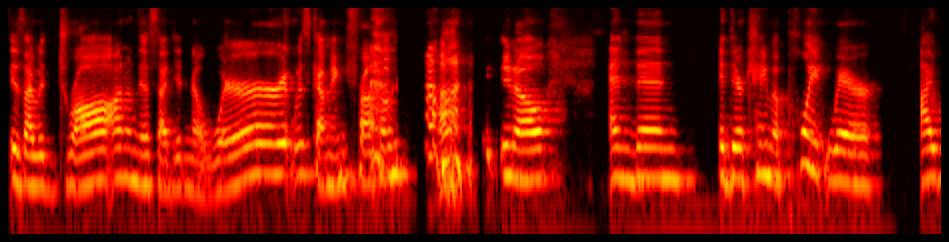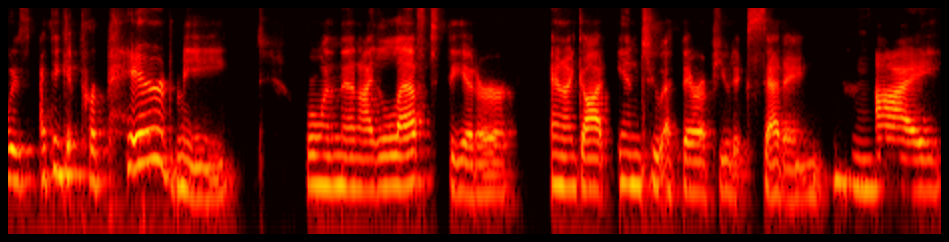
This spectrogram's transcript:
Is I would draw on this. I didn't know where it was coming from, you know, and then it, there came a point where I was. I think it prepared me for when then I left theater and I got into a therapeutic setting. Mm-hmm. I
